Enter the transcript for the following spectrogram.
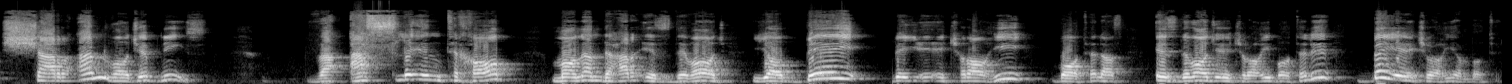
شرعا واجب نیست و اصل انتخاب مانند هر ازدواج یا بی بی اکراهی باطل است. ازدواج اکراهی باطله بی اکراهی هم باطله.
